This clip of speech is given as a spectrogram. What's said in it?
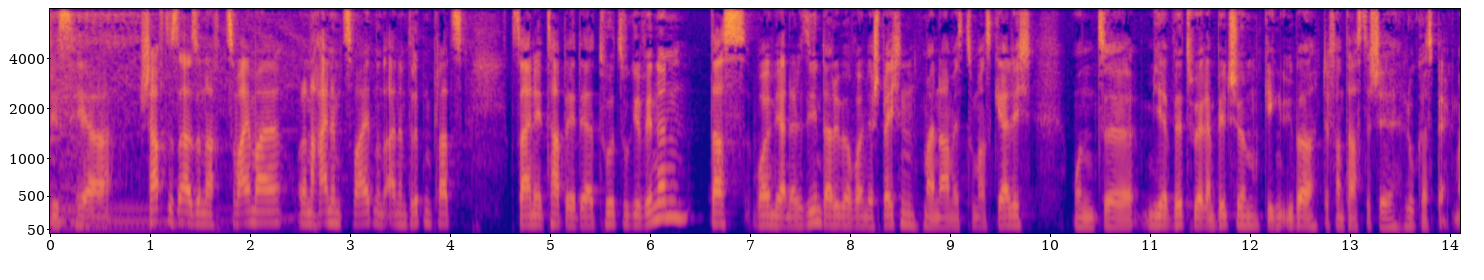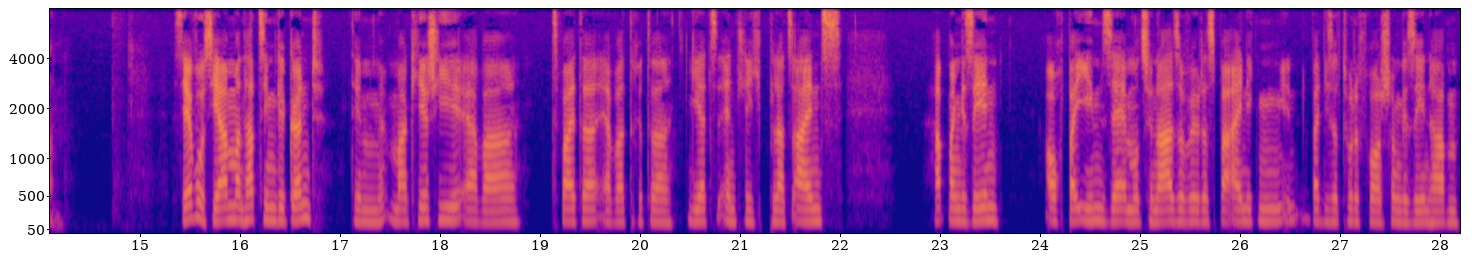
bisher. Schafft es also nach zweimal oder nach einem zweiten und einem dritten Platz seine Etappe der Tour zu gewinnen. Das wollen wir analysieren, darüber wollen wir sprechen. Mein Name ist Thomas Gerlich und äh, mir virtuell am Bildschirm gegenüber der fantastische Lukas Bergmann. Servus, ja, man hat es ihm gegönnt, dem Mark Hirschi. Er war Zweiter, er war Dritter, jetzt endlich Platz eins. Hat man gesehen, auch bei ihm sehr emotional, so wie wir das bei einigen in, bei dieser Tour de France schon gesehen haben,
